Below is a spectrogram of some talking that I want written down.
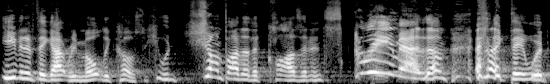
even if they got remotely close, he would jump out of the closet and scream at them. And like they would,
